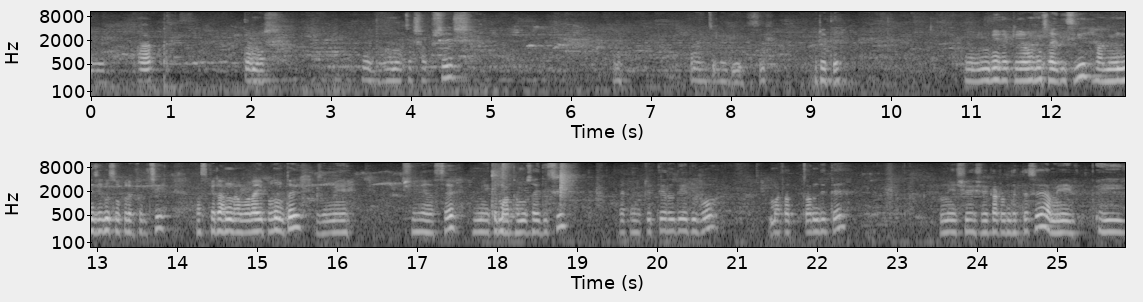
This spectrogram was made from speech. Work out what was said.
এই ভাত তোমার ধোয়া মাছের সব শেষ। চলে গিয়েছি উঠেতে মেয়েকে মুছাই দিছি, আমিও নিজে গোসল করে ফেলছি। আজকে রান্না বাড়া এই পর্যন্তই, যে মেয়ে শুয়ে আছে, মেয়েকে মাথা মুছাই দিছি। এখন একটু তেল দিয়ে দিব, মাথার টান দিতে। মেয়ে শুয়ে শুয়ে কার্টুন দেখতেছে, আমি এই-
